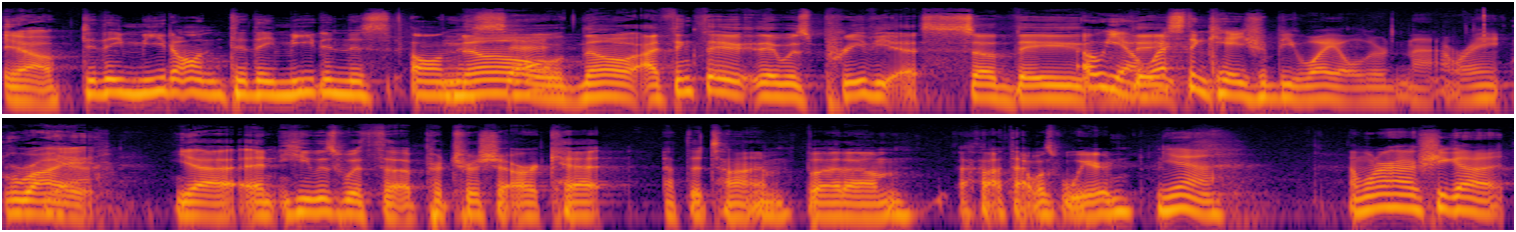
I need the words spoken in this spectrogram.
Yeah. did they meet on? Did they meet in this on this No, set? no. I think they it was previous. So they. Oh yeah, they- Weston Cage would be way older than that, right? Right. Yeah. Yeah, and he was with uh, Patricia Arquette at the time, but um, I thought that was weird. Yeah. I wonder how she got.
